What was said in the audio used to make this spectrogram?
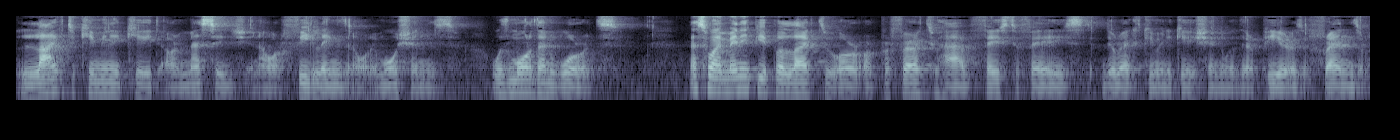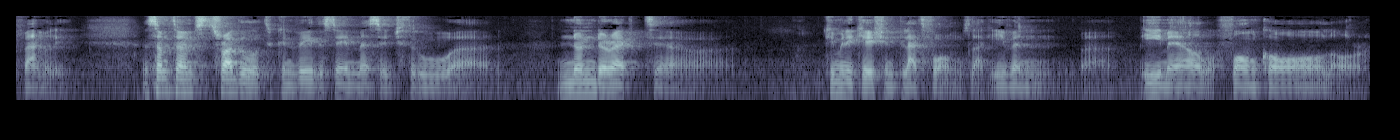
like to communicate our message and our feelings and our emotions with more than words. That's why many people like to or, or prefer to have face to face direct communication with their peers or friends or family and sometimes struggle to convey the same message through uh, non direct uh, communication platforms like even uh, email phone call or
